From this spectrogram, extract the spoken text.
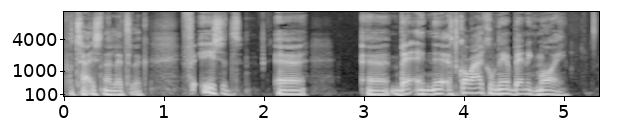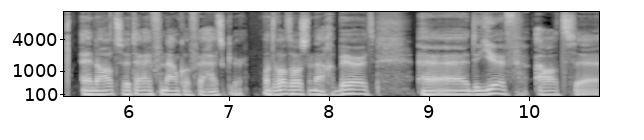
wat zei ze nou letterlijk is het het kwam eigenlijk op neer ben ik mooi en dan had ze het eigenlijk voornamelijk over huidskleur. Want wat was er nou gebeurd? Uh, de juf had. Uh,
